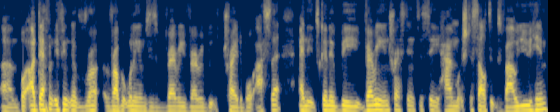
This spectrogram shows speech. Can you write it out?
Um, but I definitely think that Ro- Robert Williams is a very, very tradable asset. And it's going to be very interesting to see how much the Celtics value him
